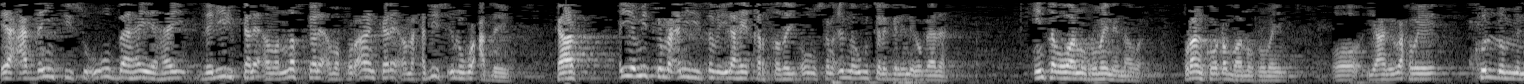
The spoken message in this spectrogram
ee caddayntiisu uu u baahan yahay daliil kale ama nas kale ama qur'aan kale ama xadiis in lagu caddeeyo kaas iyo midka macnihiisaba ilaahay qarsaday oo uusan cidna ugu talagelin inay ogaadaan intaba waanu rumaynaynaa w qur-aanka o dhan baanu rumayn oo yani waxa weeye kullun min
